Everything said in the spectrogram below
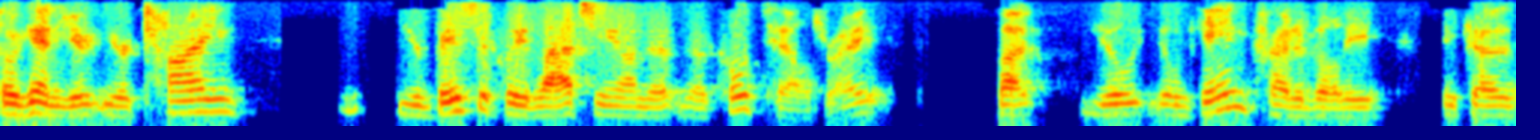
So again, you're you're tying, you're basically latching on the, the coattails, right? But you'll you'll gain credibility because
